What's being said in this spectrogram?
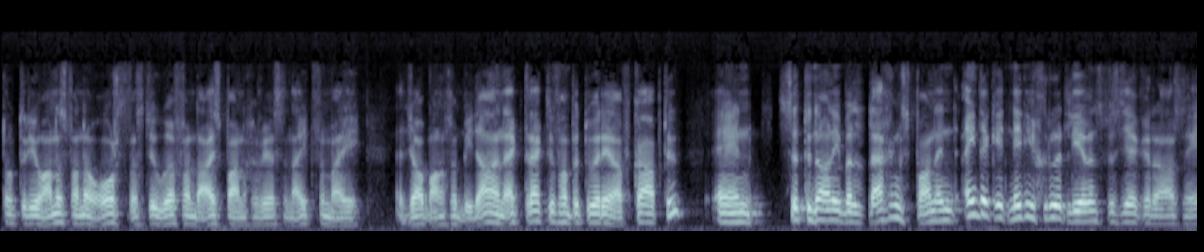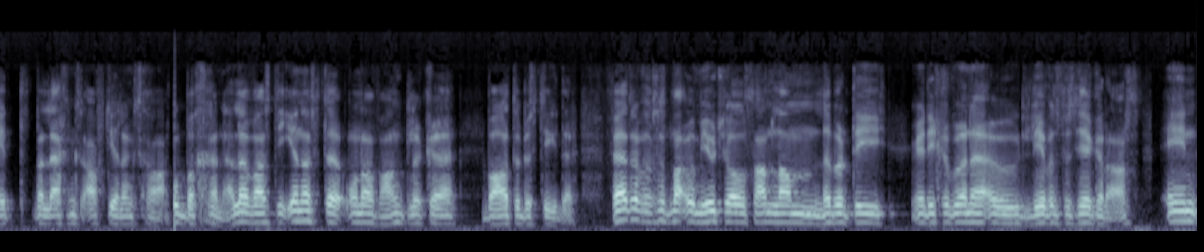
Dr. Johannes van der Horst was toe hoof van daai span gewees en hy het vir my 'n job aangebied daar en ek trek toe van Pretoria af Kaap toe en sit toe daar in die beleggingsspan en eintlik het net die groot lewensversekeraars het beleggingsafdelings gehad. Op begin, hulle was die enigste onafhanklike batebestuurder. Verder was dit maar ou Mutual, Sanlam, Liberty, met die gewone ou lewensversekeraars en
